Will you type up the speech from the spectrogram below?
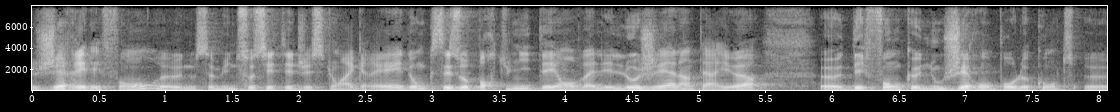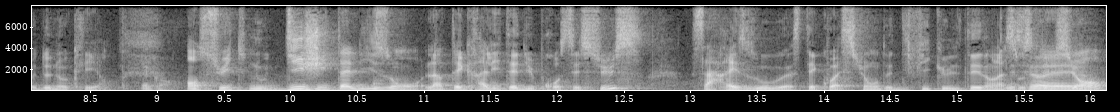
gérer des fonds. Euh, nous sommes une société de gestion agréée. Et donc, ces opportunités, on va les loger à l'intérieur euh, des fonds que nous gérons pour le compte euh, de nos clients. Ensuite, nous digitalisons l'intégralité du processus ça résout cette équation de difficulté dans la souscription.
